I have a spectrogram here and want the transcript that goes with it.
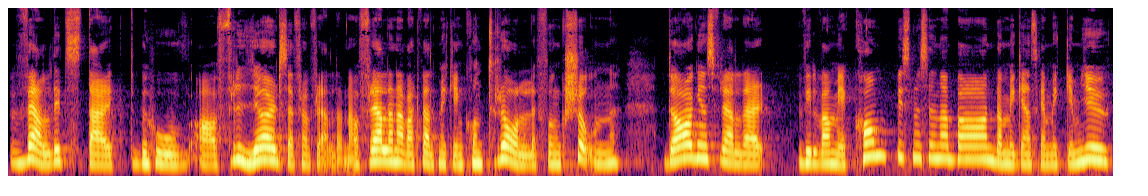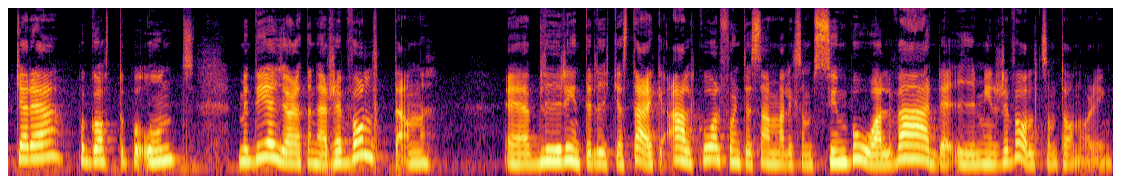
väldigt starkt behov av frigörelse från föräldrarna och föräldrarna har varit väldigt mycket en kontrollfunktion. Dagens föräldrar vill vara mer kompis med sina barn, de är ganska mycket mjukare på gott och på ont. Men det gör att den här revolten eh, blir inte lika stark. Alkohol får inte samma liksom, symbolvärde i min revolt som tonåring.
